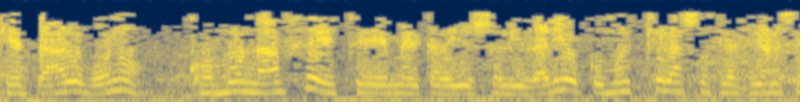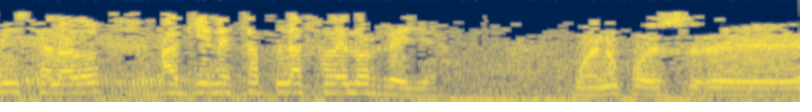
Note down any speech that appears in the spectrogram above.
¿Qué tal? Bueno, ¿cómo nace este mercadillo solidario? ¿Cómo es que la asociación se ha instalado aquí en esta Plaza de los Reyes? Bueno, pues eh,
